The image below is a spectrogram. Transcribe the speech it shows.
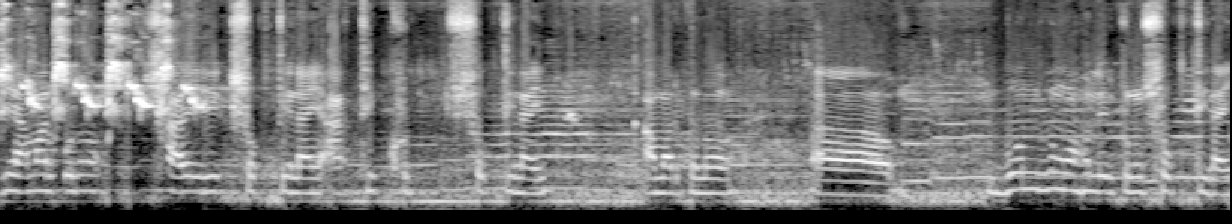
যে আমার কোনো শারীরিক শক্তি নাই, আর্থিক শক্তি নাই, আমার কোনো বন্ধু মহলের কোনো শক্তি নাই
